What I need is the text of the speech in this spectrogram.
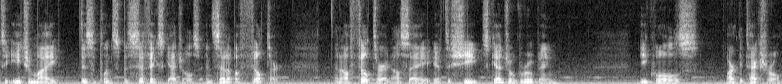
to each of my discipline specific schedules and set up a filter. And I'll filter it and I'll say if the sheet schedule grouping equals architectural,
